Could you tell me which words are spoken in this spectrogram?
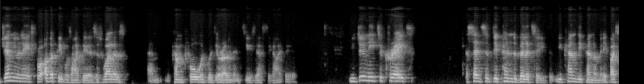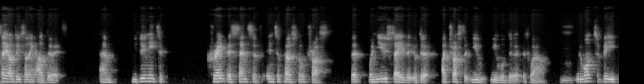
genuinely explore other people's ideas as well as um, come forward with your own enthusiastic ideas you do need to create a sense of dependability that you can depend on me if i say i'll do something i'll do it um, you do need to create this sense of interpersonal trust that when you say that you'll do it, I trust that you you will do it as well. Mm. We want to be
